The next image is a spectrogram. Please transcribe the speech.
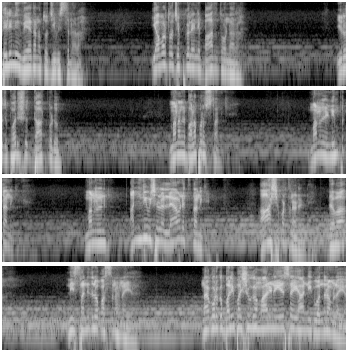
తెలియని వేదనతో జీవిస్తున్నారా? ఎవరితో చెప్పుకోలేని బాధతో ఉన్నారా? ఈరోజు పరిశుద్ధాత్ముడు మనల్ని బలపరుస్తానికి మనల్ని నింపుతానికి మనల్ని అన్ని విషయంలో లేవనెత్తడానికి ఆశపడుతున్నాడండి. దేవా నీ సన్నిధిలోకి వస్తున్నానయ్యా. నా కొరకు బలి పశువుగా మారిన ఏసయ్యా నీకు వందనములయ్యా.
